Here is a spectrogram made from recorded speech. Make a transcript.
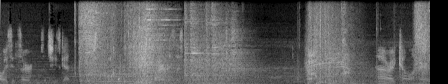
always hits her since she's got fire resistance. Alright, come on, Mary.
